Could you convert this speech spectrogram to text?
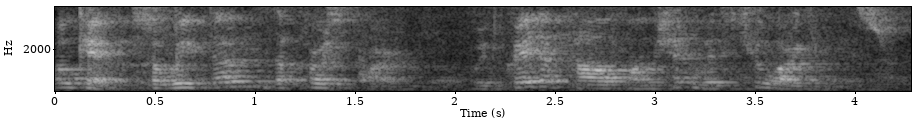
Okay, so we've done the first part. We've created a POW function with two arguments.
